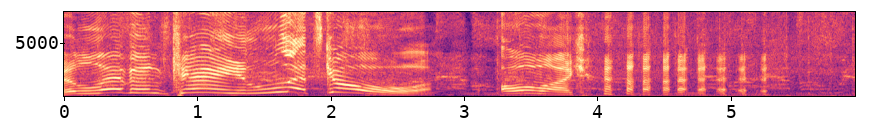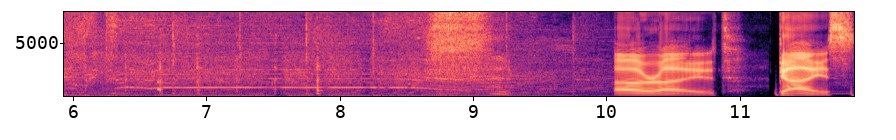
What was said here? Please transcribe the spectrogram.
11k! Let's go! Oh my god. Alright. Guys,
